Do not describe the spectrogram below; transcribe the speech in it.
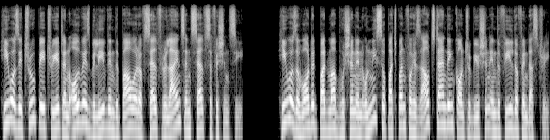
He was a true patriot and always believed in the power of self reliance and self sufficiency. He was awarded Padma Bhushan in 1955 for his outstanding contribution in the field of industry.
